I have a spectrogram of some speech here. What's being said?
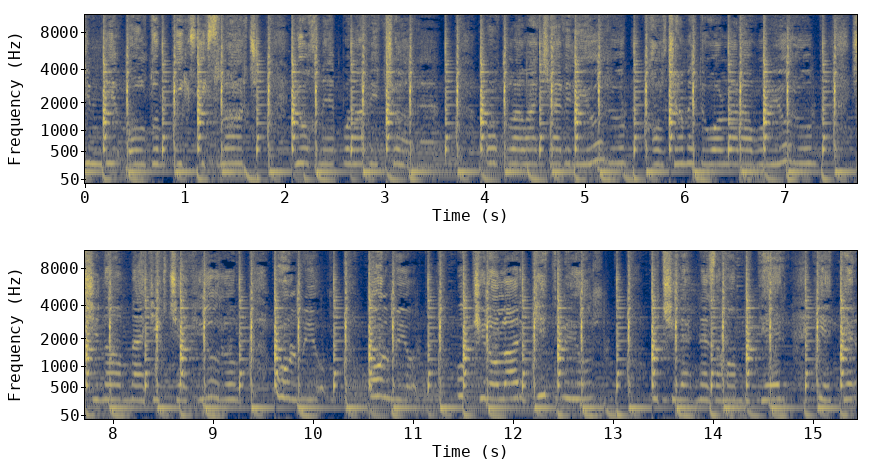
Şimdi oldum XX large. Yok ne buna bir çare. Oklava çeviriyorum. Kalçamı duvarlara vuruyorum. Şınav mekik çekiyorum. Olmuyor, olmuyor. Bu kilolar gitmiyor. Bu çile ne zaman biter? Yeter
